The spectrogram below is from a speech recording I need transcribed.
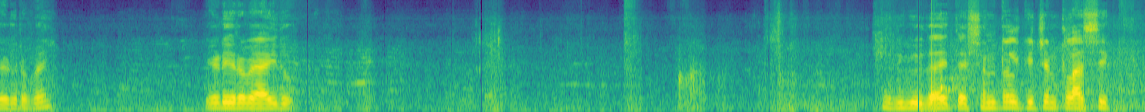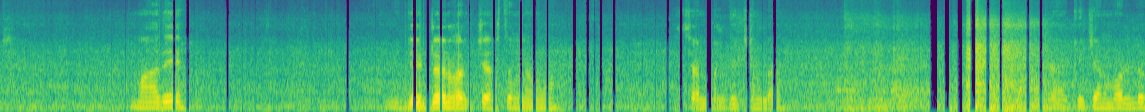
ఏడు ఇరవై. ఏడు ఇరవై ఐదు. ఇది ఇదైతే సెంట్రల్ కిచెన్ క్లాసిక్. మాది. దీంట్లో వర్క్ చేస్తాం మేము. సెంట్రల్ కిచెన్లో. కిచెన్ వరల్డ్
